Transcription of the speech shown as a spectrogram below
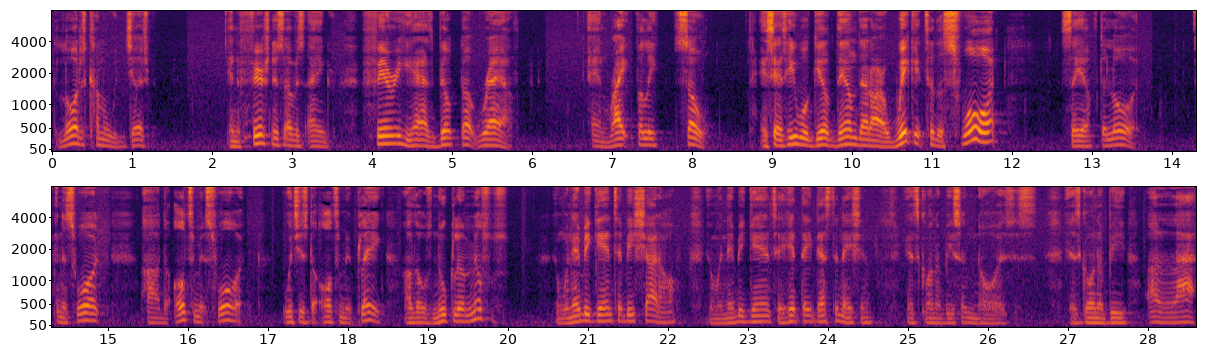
The Lord is coming with judgment. In the fierceness of his anger, fury, he has built up wrath, and rightfully so. It says, He will give them that are wicked to the sword, saith the Lord. And the sword, uh, the ultimate sword, which is the ultimate plague, are those nuclear missiles. And when they begin to be shot off, and when they begin to hit their destination, it's going to be some noises. It's going to be a lot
